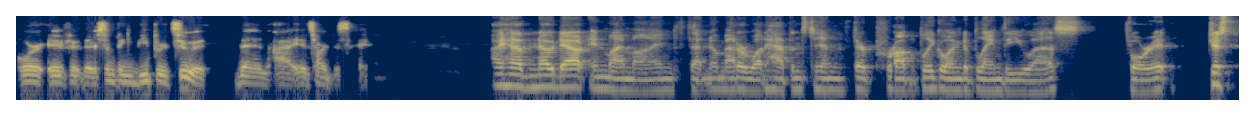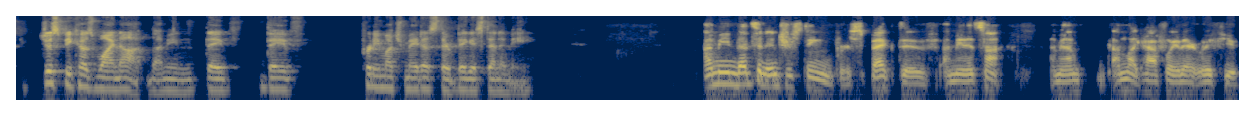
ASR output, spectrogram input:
or if it, there's something deeper to it, then I, it's hard to say. I have no doubt in my mind that no matter what happens to him, they're probably going to blame the U.S. for it. Just just because why not? I mean, they've they've pretty much made us their biggest enemy. I mean, that's an interesting perspective. I mean, it's not. I mean, I'm I'm like halfway there with you.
